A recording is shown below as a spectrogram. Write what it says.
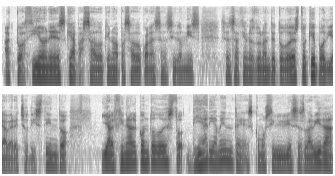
actuaciones, qué ha pasado, qué no ha pasado, cuáles han sido mis sensaciones durante todo esto, qué podía haber hecho distinto. Y al final con todo esto, diariamente, es como si vivieses la vida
